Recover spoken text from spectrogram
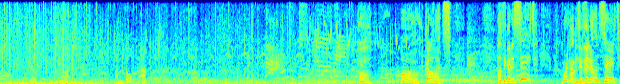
Oh, the big one. Hadn't that. Oh, oh, gods! Are they gonna see it? What happens if they don't see it?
